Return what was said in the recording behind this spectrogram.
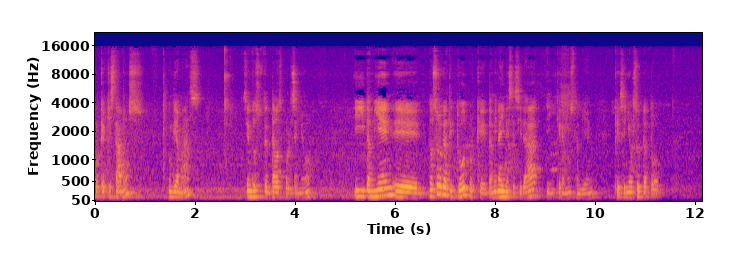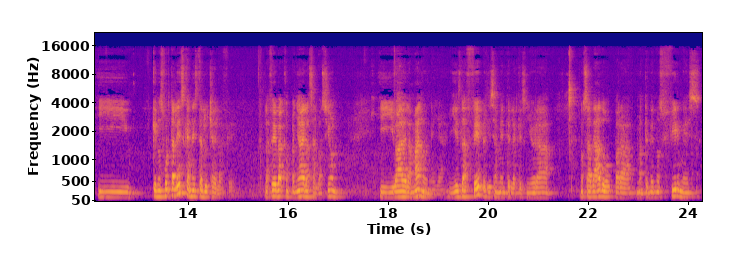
porque aquí estamos, un día más, siendo sustentados por el Señor. Y también, eh, no solo gratitud, porque también hay necesidad y queremos también que el Señor supla todo. Y que nos fortalezca en esta lucha de la fe. La fe va acompañada de la salvación y va de la mano en ella. Y es la fe precisamente la que el Señor nos ha dado para mantenernos firmes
